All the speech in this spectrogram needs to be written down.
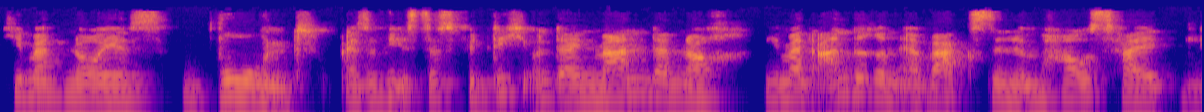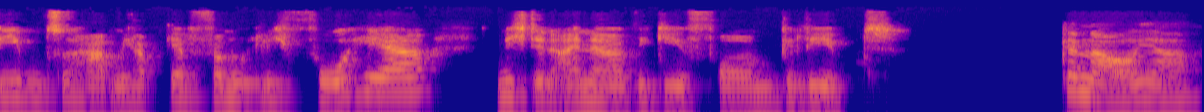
jemand Neues wohnt? Also wie ist das für dich und deinen Mann dann noch jemand anderen Erwachsenen im Haushalt leben zu haben? Ihr habt ja vermutlich vorher nicht in einer WG-Form gelebt. Genau, ja.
